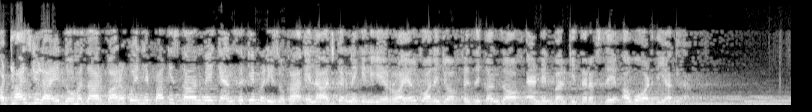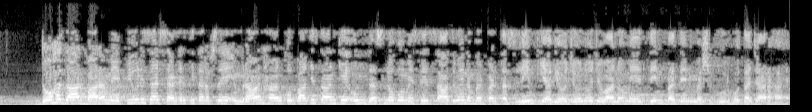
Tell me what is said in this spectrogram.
اٹھائیس جولائی دو ہزار بارہ کو انہیں پاکستان میں کینسر کے مریضوں کا علاج کرنے کے لیے Royal College of Physicians of Edinburgh کی طرف سے ایوارڈ دیا گیا۔ دو ہزار بارہ میں پیو ریسرچ سینٹر کی طرف سے عمران خان کو پاکستان کے ان دس لوگوں میں سے ساتویں نمبر پر تسلیم کیا گیا جو نوجوانوں میں دن بدن مشہور ہوتا جا رہا ہے۔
